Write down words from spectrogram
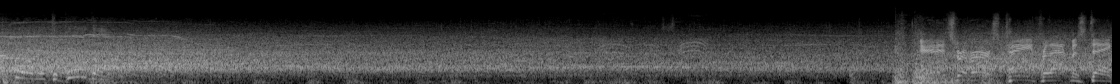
airborne with the bulldog. And it's reverse pain for that mistake.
